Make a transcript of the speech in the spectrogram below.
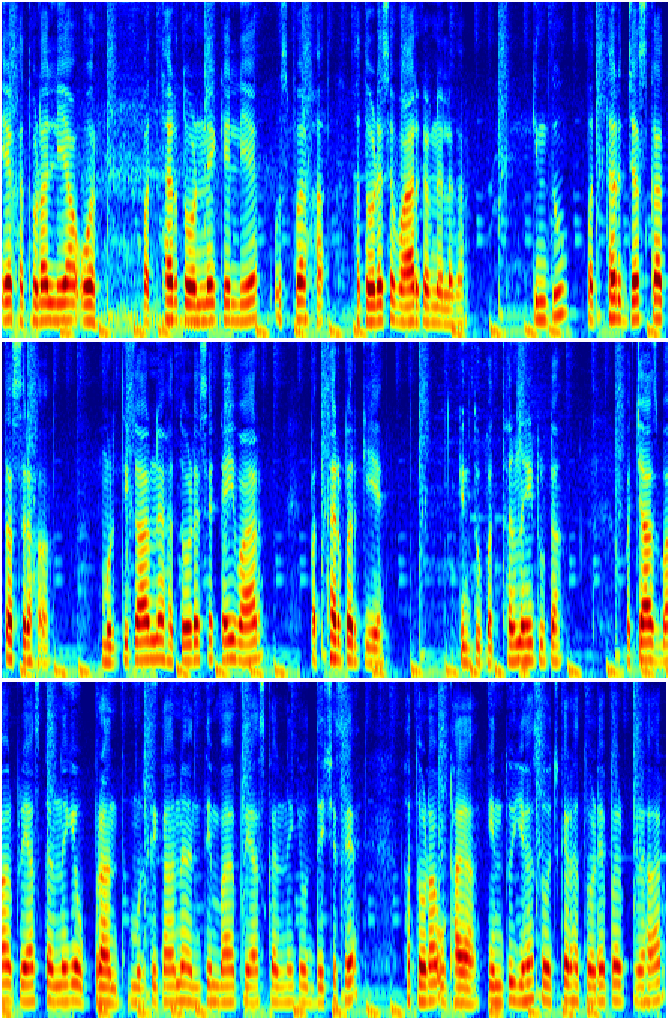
एक हथौड़ा लिया और पत्थर तोड़ने के लिए उस पर हथौड़े से वार करने लगा। किंतु पत्थर जस का तस रहा। मूर्तिकार ने हथौड़े से कई बार पत्थर पर किए, किंतु पत्थर नहीं टूटा। पचास बार प्रयास करने के उपरांत मूर्तिकार ने अंतिम बार प्रयास करने के उद्देश्य से हथौड़ा उठाया, किंतु यह सोचकर हथौड़े पर प्रहार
